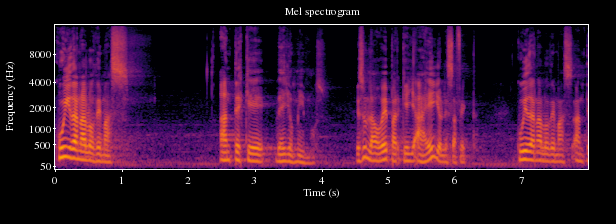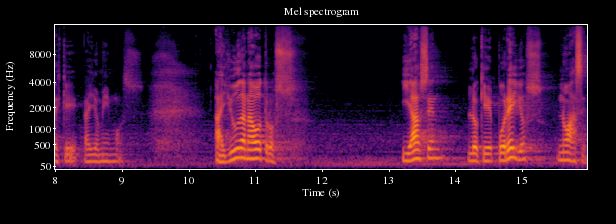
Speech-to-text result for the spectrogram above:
Cuidan a los demás antes que de ellos mismos. Es un lado B para que a ellos les afecta. Cuidan a los demás antes que a ellos mismos. Ayudan a otros y hacen lo que por ellos no hacen.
